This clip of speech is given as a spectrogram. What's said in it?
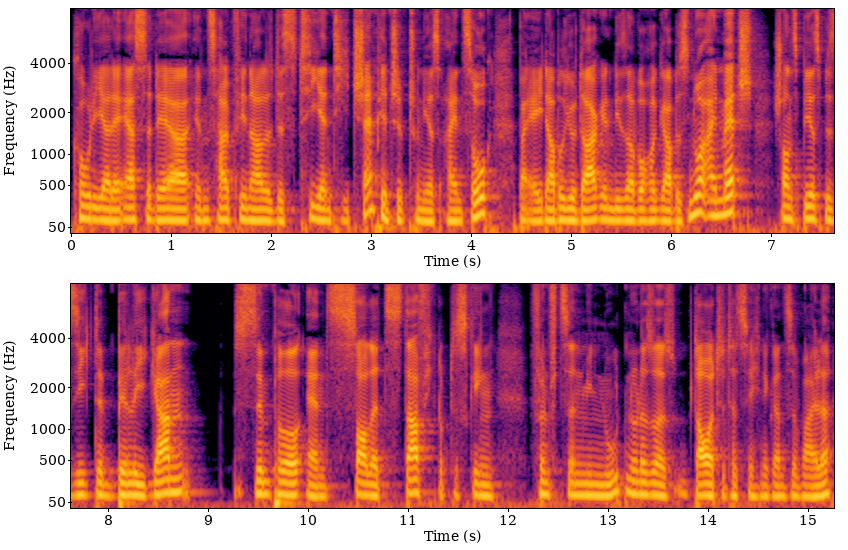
Cody ja der Erste, der ins Halbfinale des TNT Championship Turniers einzog. Bei AW Dark in dieser Woche gab es nur ein Match. Sean Spears besiegte Billy Gunn. Simple and solid stuff. Ich glaube, das ging 15 Minuten oder so. Das dauerte tatsächlich eine ganze Weile.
